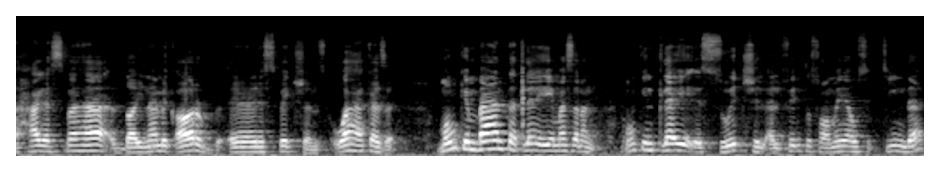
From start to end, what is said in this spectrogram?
حاجة اسمها Dynamic ARP Inspections وهكذا. ممكن بقى أنت تلاقي إيه مثلا؟ ممكن تلاقي ال switch ال 2960 ده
